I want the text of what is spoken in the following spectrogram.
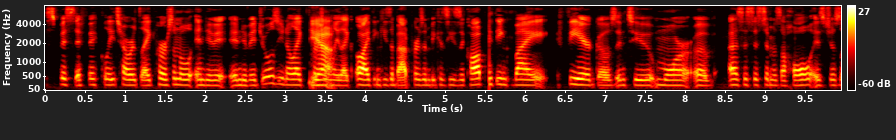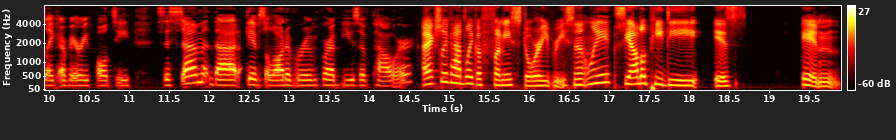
specifically towards like personal indivi- individuals, you know, like Yeah. personally like, oh, I think he's a bad person because he's a cop. I think my fear goes into more of as a system as a whole is just like a very faulty system that gives a lot of room for abuse of power. I actually have had like a funny story recently. Seattle PD is in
